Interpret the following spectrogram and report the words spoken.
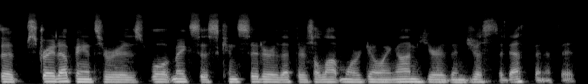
the straight up answer is well, it makes us consider that there's a lot more going on here than just the death benefit.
